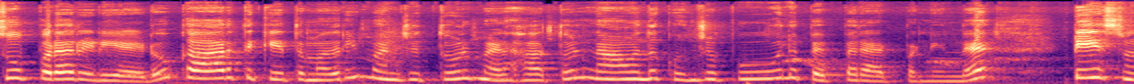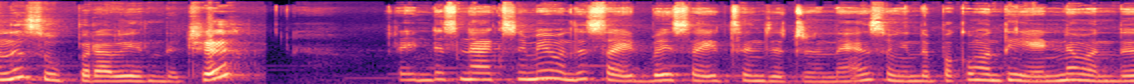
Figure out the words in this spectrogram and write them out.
சூப்பராக ரெடி ஆகிடும் காரத்துக்கு ஏற்ற மாதிரி மஞ்சத்தூள் மிளகாத்தூள் நான் வந்து கொஞ்சம் பூவில் பெப்பர் ஆட் பண்ணியிருந்தேன். டேஸ்ட் வந்து சூப்பராகவே இருந்துச்சு. ரெண்டு ஸ்நாக்ஸுமே வந்து சைட் பை சைட் செஞ்சுட்டு இருந்தேன் ஸோ இந்த பக்கம் வந்து எண்ணெய் வந்து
